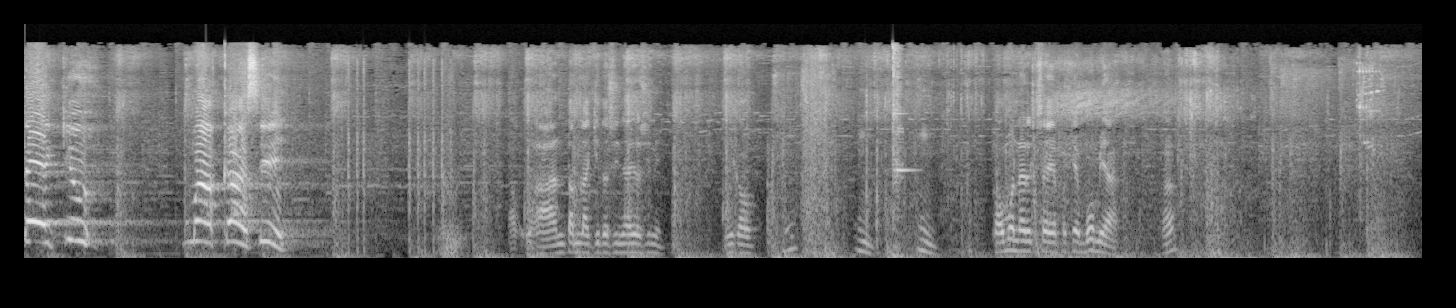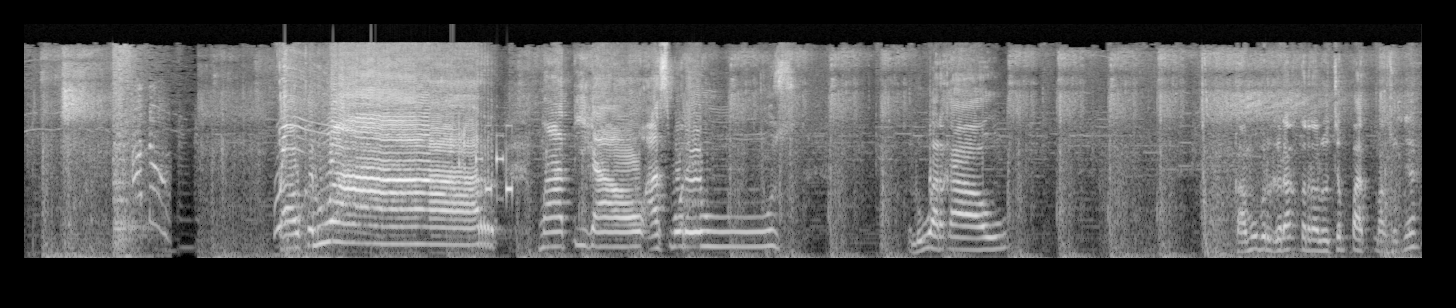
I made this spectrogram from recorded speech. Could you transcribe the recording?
Thank you. Makasih. Aku hantam lah kita sini ayo sini. Ini kau. Hmm? Hmm. Hmm. Kau mau narik saya pakai bom ya? Hah? Kau keluar. Mati kau, Asmodeus. Keluar kau. Kamu bergerak terlalu cepat, maksudnya?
